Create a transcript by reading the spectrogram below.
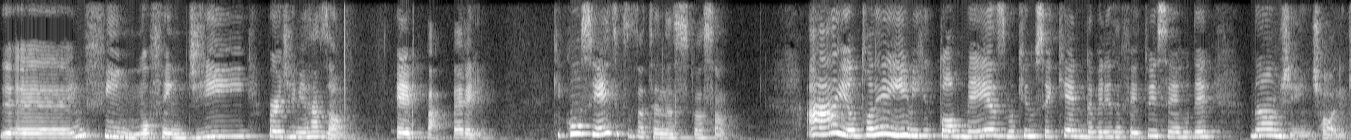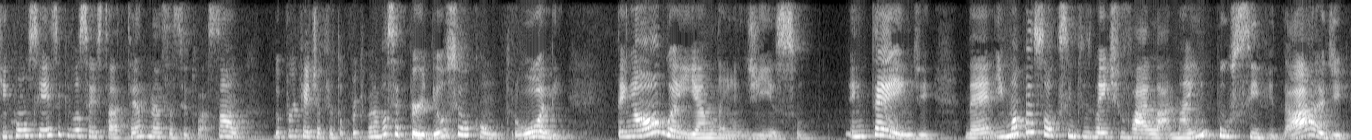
é, enfim, ofendi, perdi minha razão. Epa, peraí. Que consciência que você está tendo nessa situação? Ah, eu não tô nem aí, me irritou mesmo, que não sei o que, ele não deveria ter feito isso, é erro dele. Não, gente, olha, que consciência que você está tendo nessa situação do porquê te afetou. Porque para você perder o seu controle, tem algo aí além disso. Entende? Né? E uma pessoa que simplesmente vai lá na impulsividade,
